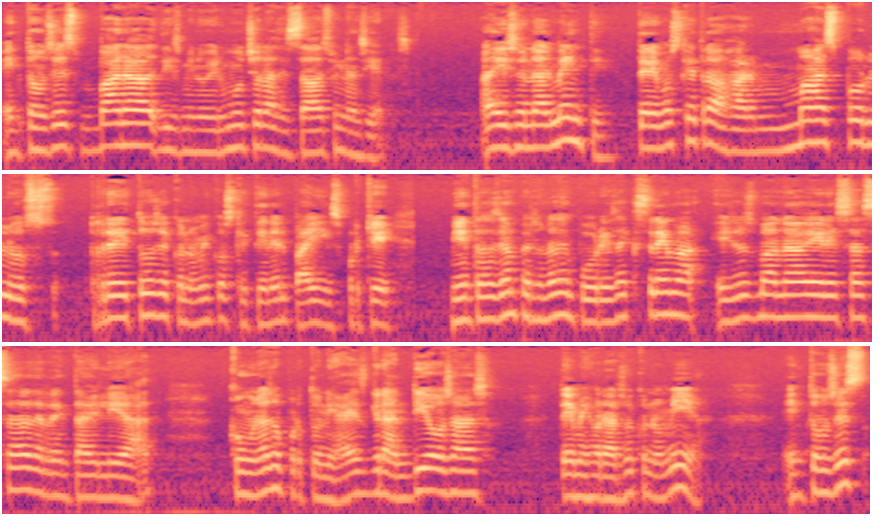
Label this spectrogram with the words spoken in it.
entonces van a disminuir mucho las estados financieras. Adicionalmente, tenemos que trabajar más por los retos económicos que tiene el país, porque mientras hayan personas en pobreza extrema, ellos van a ver esas tasas de rentabilidad como unas oportunidades grandiosas de mejorar su economía. Entonces,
